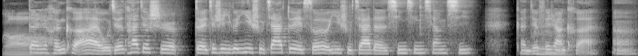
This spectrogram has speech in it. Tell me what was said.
哦，但是很可爱。我觉得他就是对，就是一个艺术家对所有艺术家的惺惺相惜，感觉非常可爱。嗯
